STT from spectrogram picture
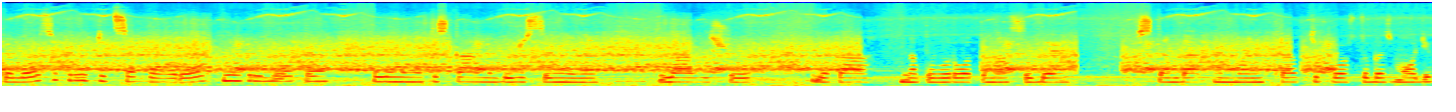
колеса крутяться, поворотник робота, коли ми натискаємо дуже сильно на клавішу, яка на поворот у нас іде в стандартному Майнкрафті, просто без модів.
